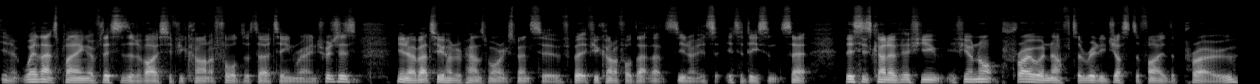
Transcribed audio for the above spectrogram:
you know where that's playing of this is a device if you can't afford the 13 range, which is you know about 200 pounds more expensive. But if you can't afford that, that's you know it's it's a decent set. This is kind of if you if you're not pro enough to really justify the pro,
